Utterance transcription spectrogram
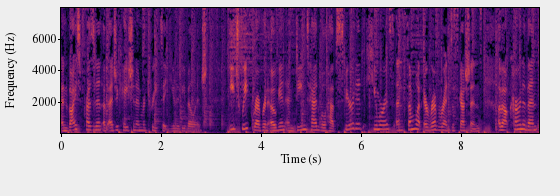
and Vice President of Education and Retreats at Unity Village. Each week, Reverend Ogun and Dean Ted will have spirited, humorous, and somewhat irreverent discussions about current events,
